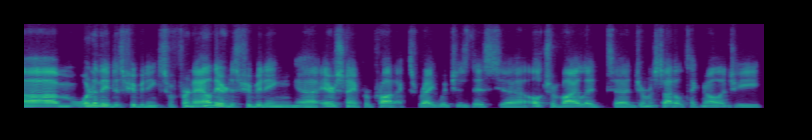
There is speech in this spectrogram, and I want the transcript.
Um, what are they distributing? So for now, they're distributing uh, Air Sniper products, right? Which is this uh, ultraviolet uh, germicidal technology.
